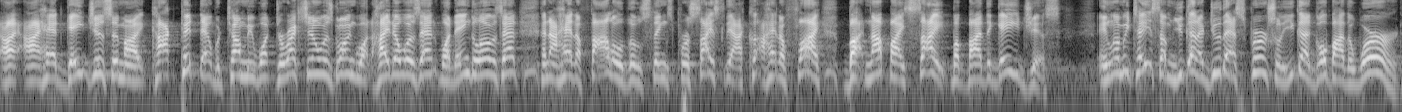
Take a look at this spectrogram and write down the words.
I, I had gauges in my cockpit that would tell me what direction I was going, what height I was at, what angle I was at, and I had to follow those things precisely. I, I had to fly, but not by sight, but by the gauges. And let me tell you something, you got to do that spiritually. You got to go by the word.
